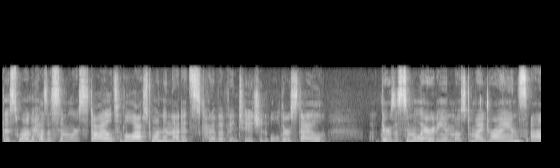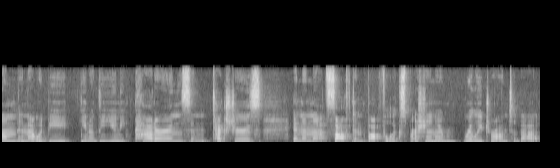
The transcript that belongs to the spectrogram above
This one has a similar style to the last one in that it's kind of a vintage and older style. There's a similarity in most of my drawings, um, and that would be, you know, the unique patterns and textures, and then that soft and thoughtful expression. I'm really drawn to that.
